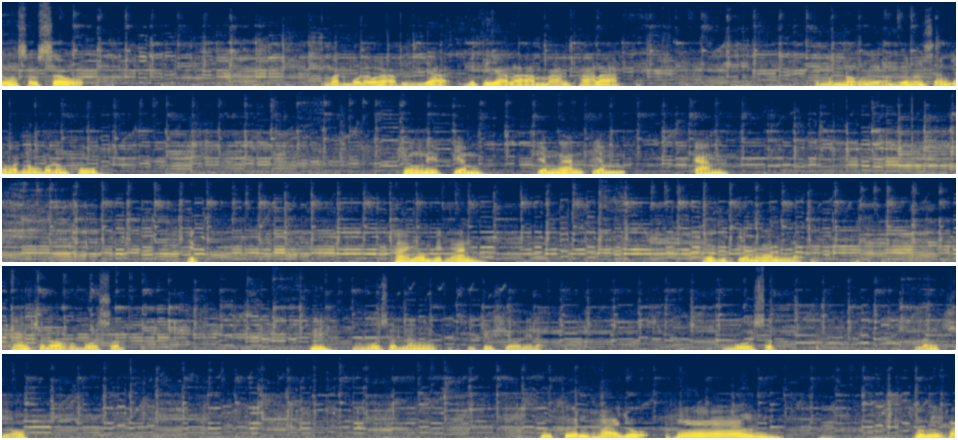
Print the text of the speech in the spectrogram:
ช่วงเศร้าๆ วัดบุรพาวิทยาวิทยารามบ้านท่าลาดตำบลหนองเลืออำเภอโนนสังจังหวัดหนองบัวลำพูช่วงนี้เตรียมเตรียมงานเตรียมการเฮ็ดทายมเฮ็ดงานเพื่อสิเตรียมงานนั่นละ งานฉลองอุโบสถ นี่อุโบสถหลังสีเขียวๆนี่แหละอุโบสถหลังเขียวมือขึ้นพายุแห้งบ่มีค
